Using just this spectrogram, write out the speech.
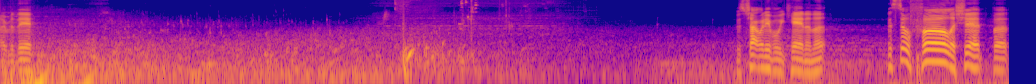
Over there. Let's chuck whatever we can in it. It's still full of shit, but...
